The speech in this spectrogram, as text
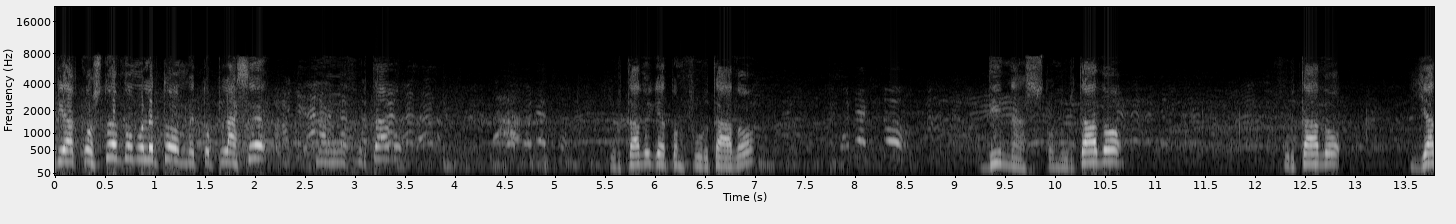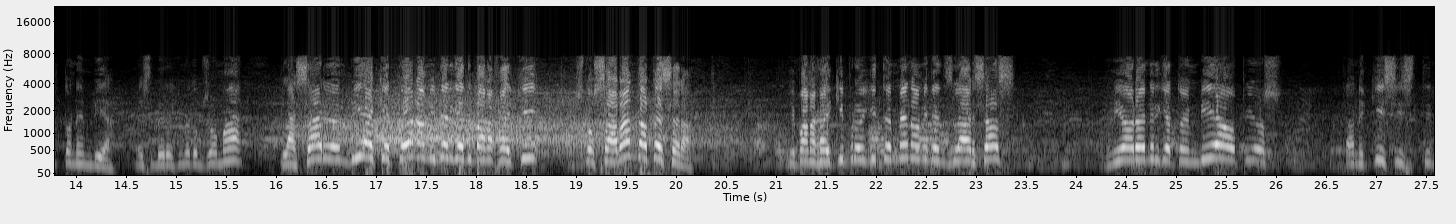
37ο λεπτό με το πλασέ του Φουρτάδο. Φουρτάδο για τον Φουρτάδο. Ντίνας στον Ουρτάδο. Φουρτάδο για τον Εμπία. Μέσα στην περιοχή με τον Ψωμά. Πλασάρει ο Εμπία και το 1-0 για την Παναχαϊκή στο 44. Η Παναχαϊκή προηγείται με 1-0 της Λάρισας. Μια ώρα ένεργεια για τον Εμπία, ο οποίος θα νικήσει στην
